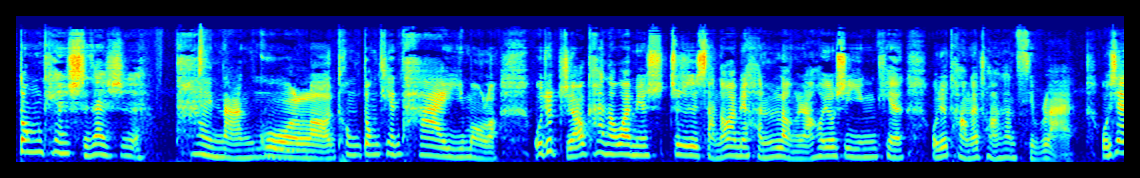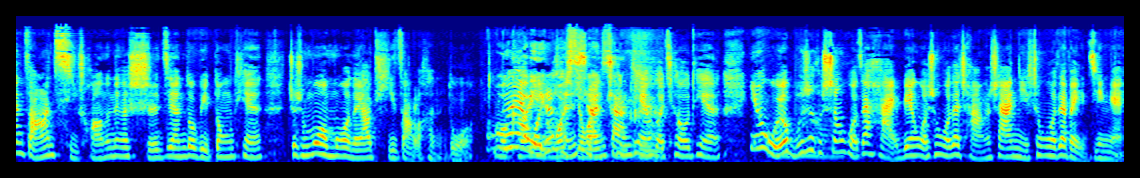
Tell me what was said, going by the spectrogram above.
冬天实在是太难过了，通冬天太 emo 了。我就只要看到外面是，就是想到外面很冷，然后又是阴天，我就躺在床上起不来。我现在早上起床的那个时间都比冬天就是默默的要提早了很多。对啊，我就很喜欢春天和秋天，因为我又不是生活在海边，我生活在长沙，你生活在北京，哎，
